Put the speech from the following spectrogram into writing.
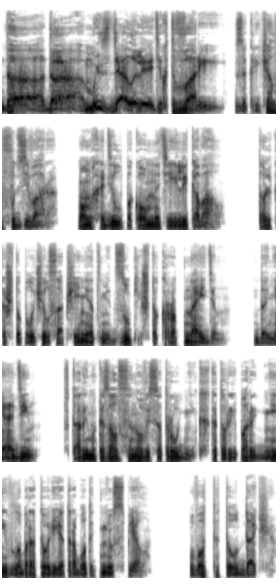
«Да, да, мы сделали этих тварей!» — закричал Фудзивара. Он ходил по комнате и ликовал. Только что получил сообщение от Мидзуки, что крот найден. Да не один. Вторым оказался новый сотрудник, который пары дней в лаборатории отработать не успел. Вот это удача.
